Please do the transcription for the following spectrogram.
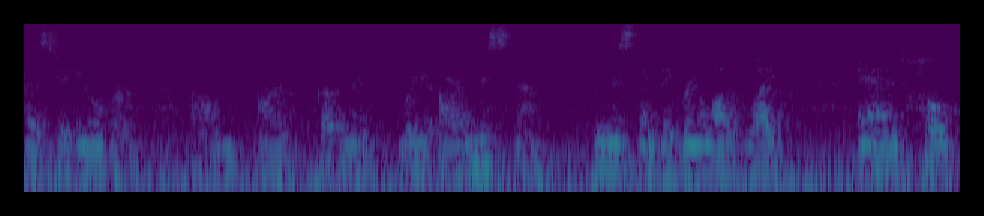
has taken over um, our government. We are miss them. We miss them. They bring a lot of life and hope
